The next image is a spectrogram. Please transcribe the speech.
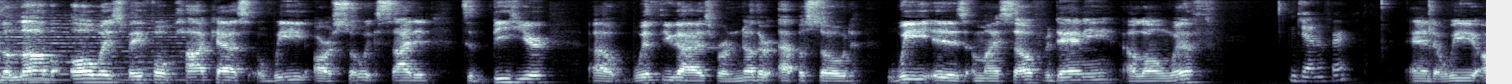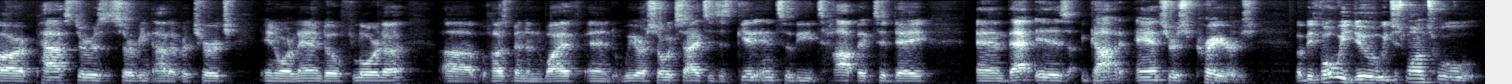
the Love Always Faithful podcast. We are so excited to be here uh, with you guys for another episode. We is myself, Danny, along with Jennifer. And we are pastors serving out of a church in Orlando, Florida, uh, husband and wife. And we are so excited to just get into the topic today, and that is God answers prayers. But before we do, we just want to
